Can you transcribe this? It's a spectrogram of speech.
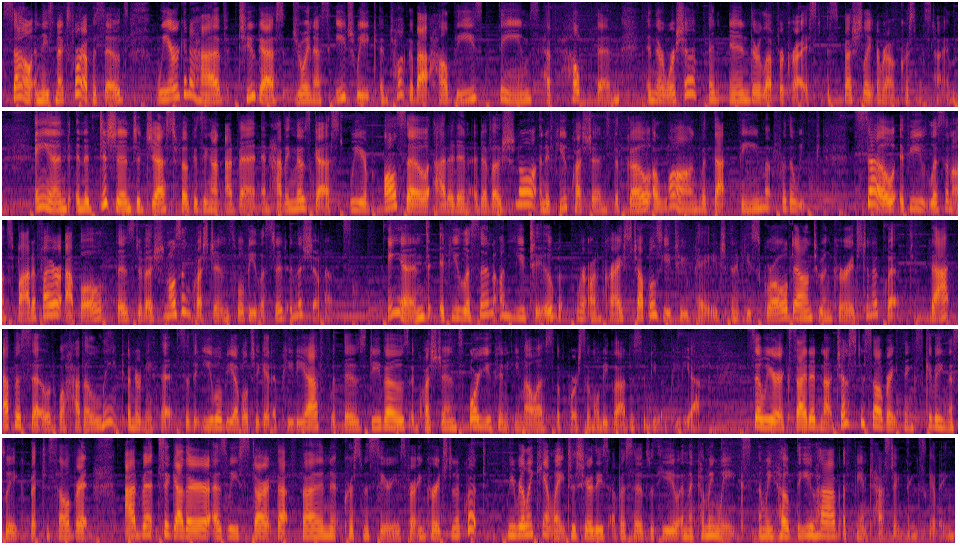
So, in these next four episodes, we are going to have two guests join us each week and talk about how these themes have helped them in their worship and in their love for Christ, especially around Christmas time. And in addition to just focusing on Advent and having those guests, we have also added in a devotional and a few questions that go along with that theme for the week. So, if you listen on Spotify or Apple, those devotionals and questions will be listed in the show notes. And if you listen on YouTube, we're on Christ Chapel's YouTube page. And if you scroll down to Encouraged and Equipped, that episode will have a link underneath it so that you will be able to get a PDF with those Devos and questions, or you can email us, of course, and we'll be glad to send you a PDF. So we are excited not just to celebrate Thanksgiving this week, but to celebrate Advent together as we start that fun Christmas series for Encouraged and Equipped. We really can't wait to share these episodes with you in the coming weeks, and we hope that you have a fantastic Thanksgiving.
